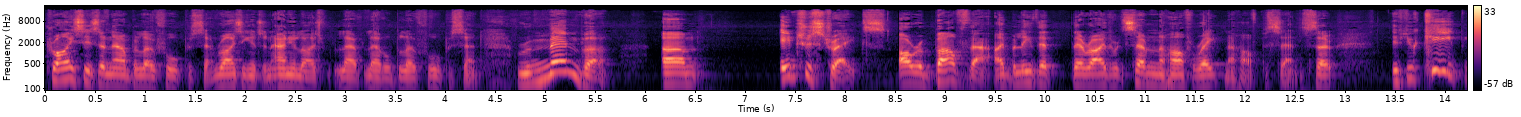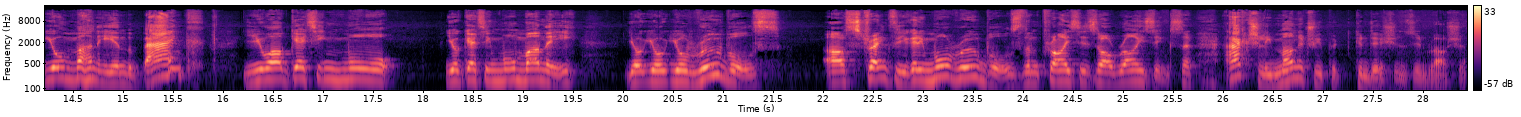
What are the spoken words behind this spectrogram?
prices are now below 4%, rising at an annualized level below 4%. Remember, um, interest rates are above that. I believe that they're either at 7.5 or 8.5%. So if you keep your money in the bank, you are getting more, you're getting more money your, your, your rubles are strengthening. You're getting more rubles than prices are rising. So actually, monetary conditions in Russia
